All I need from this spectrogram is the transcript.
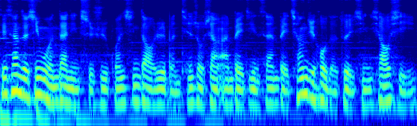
第三则新闻带您持续关心到日本前首相安倍晋三被枪击后的最新消息。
